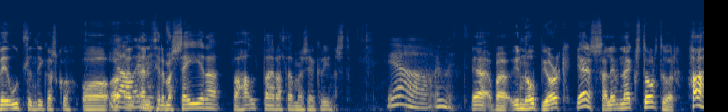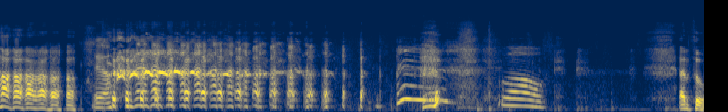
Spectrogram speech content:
við útlendinga sko og, Já, en, en þegar maður segir það þá halda þær alltaf að maður að grínast já, einmitt. Já, bara, you know Björk? Yes, I live next door to her. Ha ha ha ha ha ha Já. Vá. En þú?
